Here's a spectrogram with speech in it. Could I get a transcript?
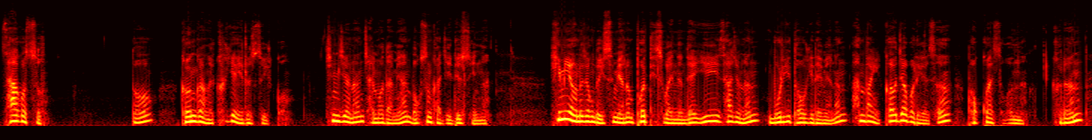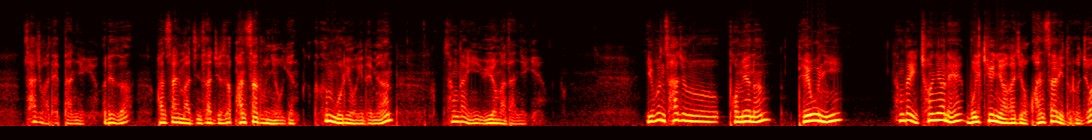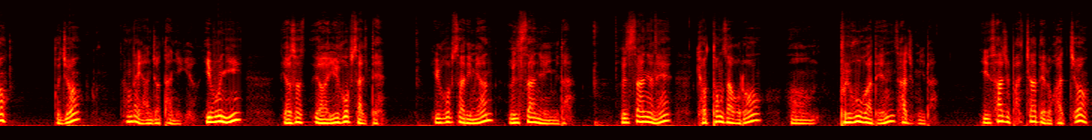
사고수 또 건강을 크게 잃을 수 있고 심지어는 잘못하면 목숨까지 잃을 수 있는 힘이 어느 정도 있으면 버틸 수가 있는데 이 사주는 물이 더 오게 되면 한 방에 꺼져버려서 복구할 수가 없는 그런 사주가 됐다는 얘기예요. 그래서 관살 맞은 사주에서 관살운이 오긴 큰 물이 오게 되면 상당히 위험하다는 얘기예요. 이분 사주 보면은 대운이 상당히 초년에 물기운이 와가지고 관살이 들어오죠. 그죠? 상당히 안 좋다는 얘기예요. 이분이 여섯, 아, 일곱 살 때, 일곱 살이면 을사년입니다. 을사년에 교통사고로 어, 불구가 된 사주입니다. 이 사주 팔자대로 갔죠.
